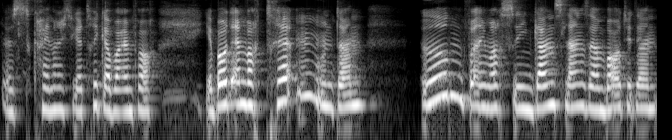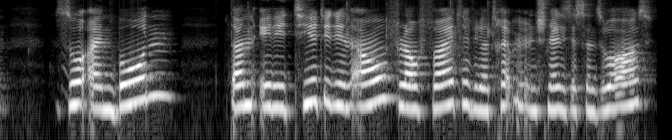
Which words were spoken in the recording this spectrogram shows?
Das ist kein richtiger Trick, aber einfach, ihr baut einfach Treppen und dann irgendwann, ihr macht es ihn ganz langsam, baut ihr dann so einen Boden, dann editiert ihr den auf, lauft weiter, wieder Treppen und schnell sieht das dann so aus.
